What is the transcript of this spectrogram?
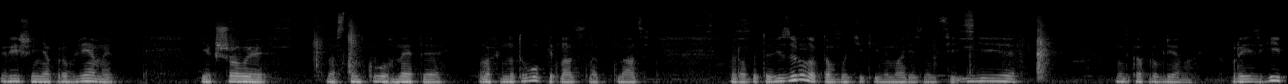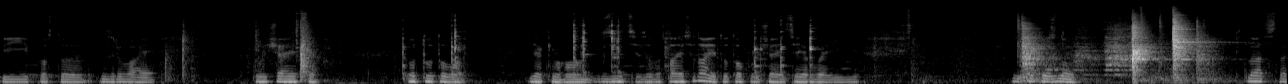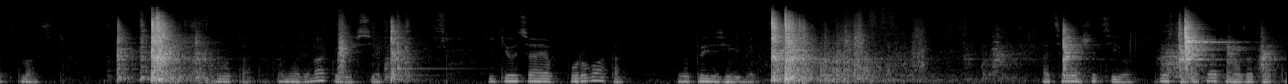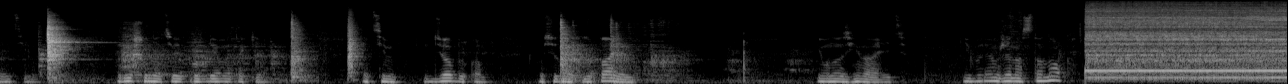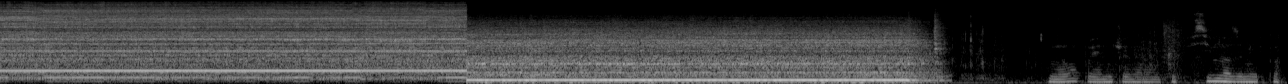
рішення проблеми. Якщо ви на станку гнете профільну трубу 15 на 15, робите візерунок, там будь-який немає різниці, і ну, така проблема. При згиб її просто зриває. Получається, отут як його звідси завертає сюди, і тут виходить і рве її. І тут знов 15 на 15. Ось так. От вони одинакові всі. Тільки оця порвата вже при згибі. А ця ще ціла. Просто заклепана, затерта і ціла. Рішення цієї проблеми таке. Оцим дзьобиком ось сюди кліпаємо і воно згинається. І беремо вже на станок. Не опа, я нічого не робити. Всім на замітку.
